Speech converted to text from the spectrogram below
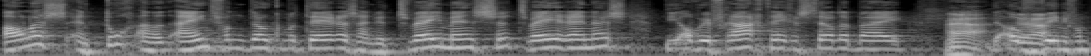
alles. En toch aan het eind van de documentaire zijn er twee mensen, twee renners, die alweer vraagtekens stellen bij Ja. de overwinning van.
